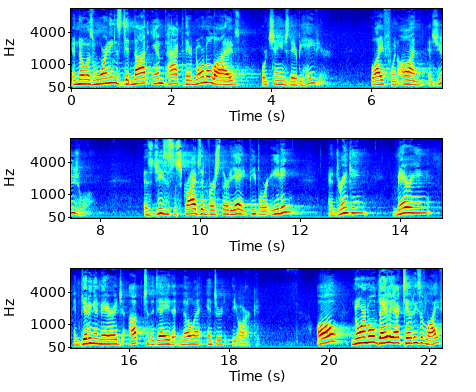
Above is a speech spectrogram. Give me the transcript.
and Noah's warnings did not impact their normal lives or change their behavior. Life went on as usual. As Jesus describes it in verse 38, people were eating and drinking, marrying and giving in marriage up to the day that Noah entered the ark. All normal daily activities of life,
